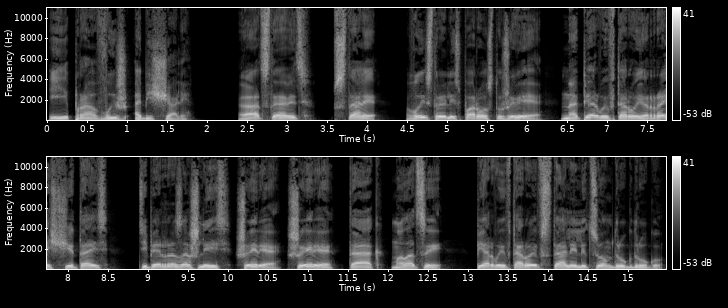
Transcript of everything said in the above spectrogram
и про вы ж обещали. «Отставить! Встали! Выстроились по росту живее! На первый, второй рассчитайся! Теперь разошлись! Шире! Шире! Так, молодцы! Первый и второй встали лицом друг к другу.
